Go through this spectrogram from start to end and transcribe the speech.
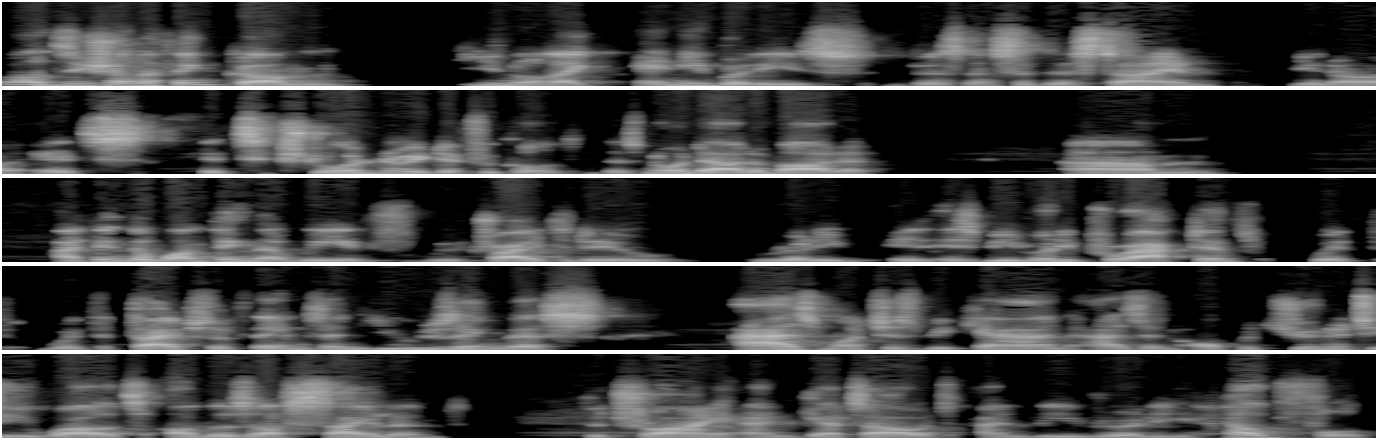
Well, Zeeshan, I think um, you know, like anybody's business at this time, you know, it's it's extraordinarily difficult. There's no doubt about it. Um, I think the one thing that we've we've tried to do really is, is be really proactive with with the types of things and using this as much as we can as an opportunity whilst others are silent to try and get out and be really helpful.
